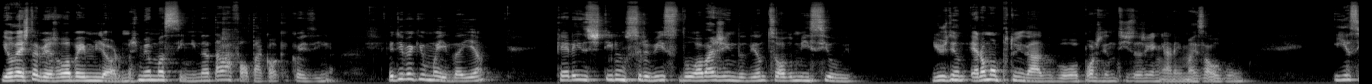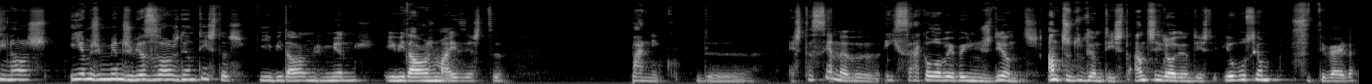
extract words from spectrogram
e eu desta vez lavei melhor, mas mesmo assim ainda estava a faltar qualquer coisinha, eu tive aqui uma ideia que era existir um serviço de lavagem de dentes ao domicílio. E os dentes, era uma oportunidade boa para os dentistas ganharem mais algum. E assim nós íamos menos vezes aos dentistas e evitávamos menos, evitávamos mais este pânico de esta cena de e será que eu lavei bem os dentes? Antes do dentista, antes de ir ao dentista, eu vou sempre, se tiver,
